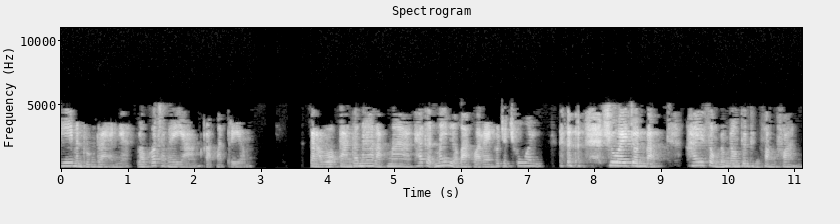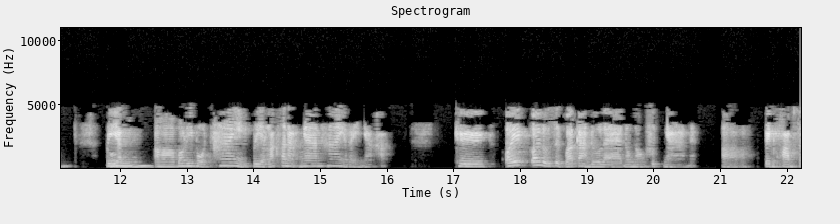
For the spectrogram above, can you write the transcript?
ที่มันรุนแรงเนี่ยเราก็จะพยายามกลับมาเตรียมสถานประกอบการก็น่ารักมาก ถ้าเกิดไม่เหนือบ่ากว่าแรงก็จะช่วย ช่วยจนแบบ ให้ส่งน้องๆจนถึงฝั่งฝัน เปลี่ยนบริบทให้เปลี่ยนลักษณะงานให้อะไรอย่างเงี้ยค่ะ คืออ้อยอ้อยรู้สึกว่าการดูแลน้องๆฝึกงานเนี่ยเป็นความส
